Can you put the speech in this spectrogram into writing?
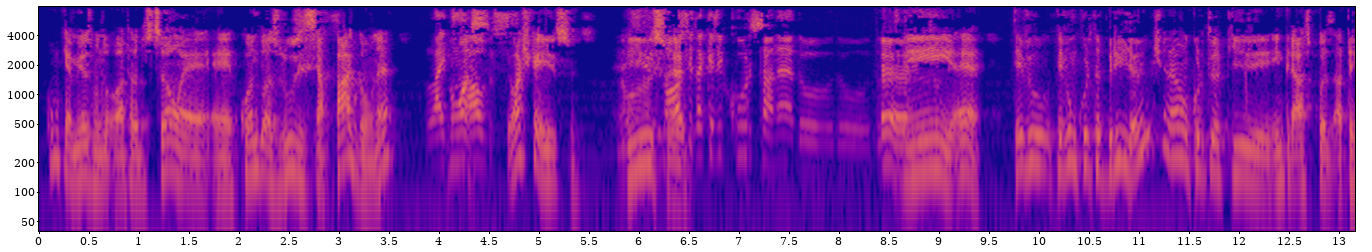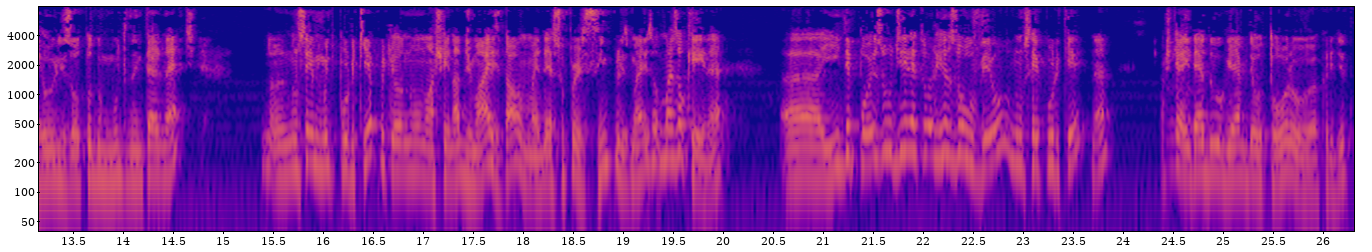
Como que é mesmo a tradução? É, é quando as luzes se apagam, né? Lights Nossa. Out. Eu acho que é isso. Isso. Nove é. daquele curta, né? Do, do, do... É. Sim, é. Teve, teve um curta brilhante, né? Um curta que, entre aspas, aterrorizou todo mundo na internet. Não, não sei muito porquê, porque eu não, não, achei nada demais e tal. Uma ideia super simples, mas, mas ok, né? Uh, e depois o diretor resolveu, não sei porquê, né? Acho que é a uhum. ideia do Guilherme Del Toro, eu acredito.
